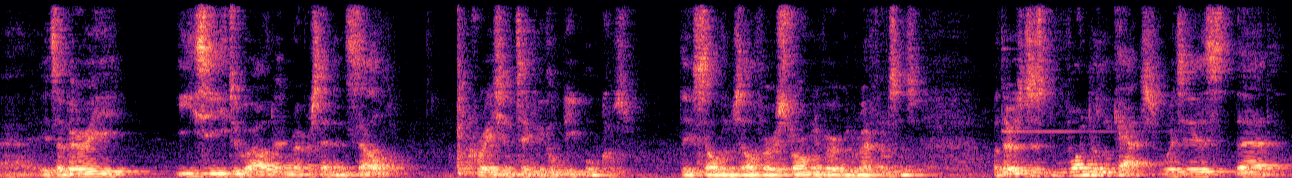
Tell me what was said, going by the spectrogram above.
Uh, it's a very easy to go out and represent and sell Croatian technical people because they sell themselves very strongly, very good references. But there's just one little catch, which is that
